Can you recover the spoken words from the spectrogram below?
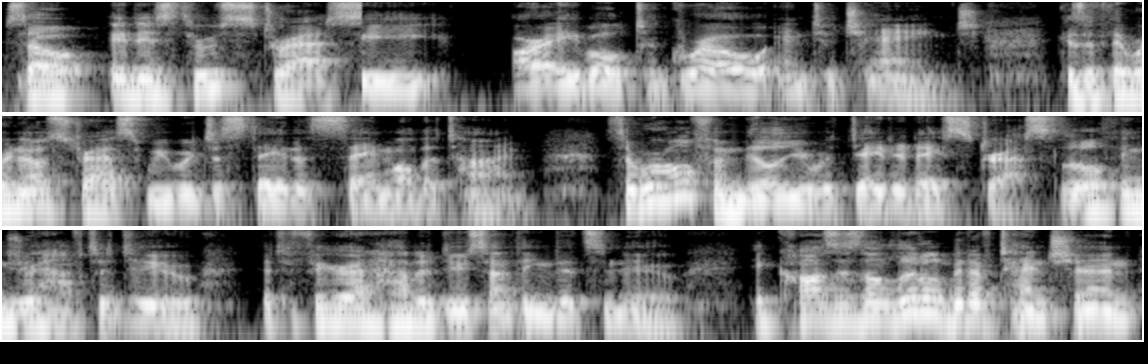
So it is through stress we are able to grow and to change. Because if there were no stress, we would just stay the same all the time. So we're all familiar with day to day stress, little things you have to do. You have to figure out how to do something that's new. It causes a little bit of tension,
